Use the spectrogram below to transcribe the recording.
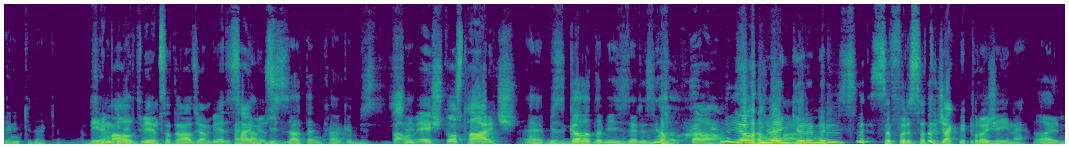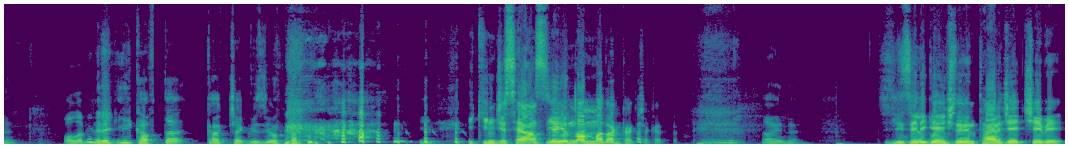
Benimki derken. Benim Senin al, biletin. benim satın alacağım bileti Ha, tamam, saymıyorsun. biz zaten kanka biz Tamam şey eş dost hariç. Evet, biz galada bir izleriz yalan. Tamam. Yalandan görünürüz. Sıfır satacak bir proje yine. Aynen. Olabilir. Direkt ilk hafta kalkacak vizyon. İkinci seans yayınlanmadan kalkacak hatta. Aynen. Liseli gençlerin tercih edeceği bir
